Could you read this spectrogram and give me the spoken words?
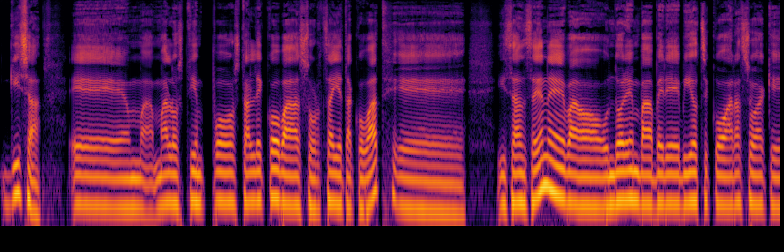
gisa e, malos tiempos taldeko ba, sortzaietako bat e, izan zen, e, ba, ondoren ba, bere bihotzeko arazoak e,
